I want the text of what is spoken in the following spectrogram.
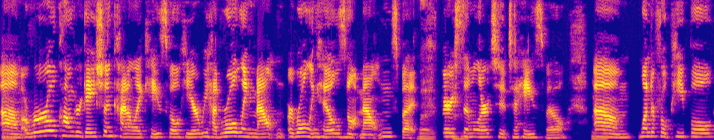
um, mm-hmm. a rural congregation, kind of like Hayesville here. We had rolling mountain or rolling hills, not mountains, but right. very mm-hmm. similar to, to Hayesville. Mm-hmm. Um, wonderful people.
